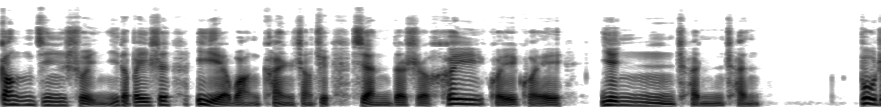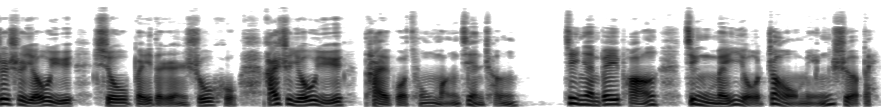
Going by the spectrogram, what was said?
钢筋水泥的碑身，夜晚看上去显得是黑魁魁、阴沉沉。不知是由于修碑的人疏忽，还是由于太过匆忙建成，纪念碑旁竟没有照明设备。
